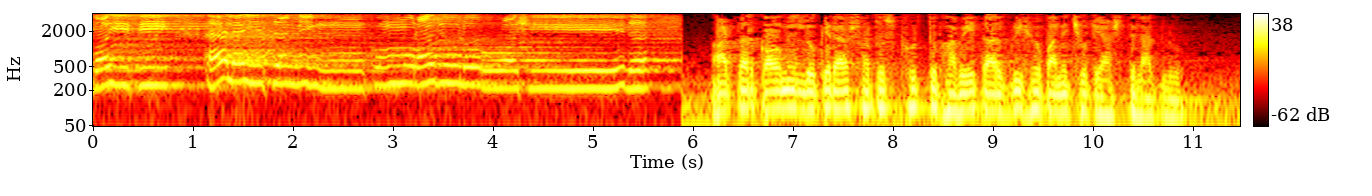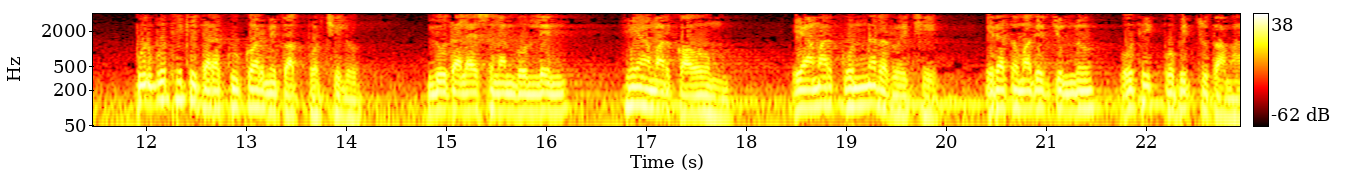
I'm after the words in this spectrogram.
ضيفي أليس منكم رجل رشيد আর তার কওমের লোকেরা স্বতঃস্ফূর্তভাবে তার গৃহপানে ছুটে আসতে লাগল পূর্ব থেকে তারা কুকর্মে তৎপর ছিল লুত আলাহিসাল্লাম বললেন হে আমার কওম এ আমার কন্যারা রয়েছে এরা তোমাদের জন্য অধিক পবিত্রতমা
